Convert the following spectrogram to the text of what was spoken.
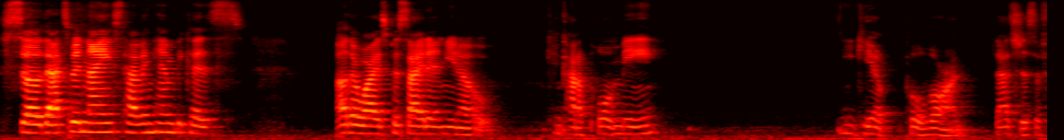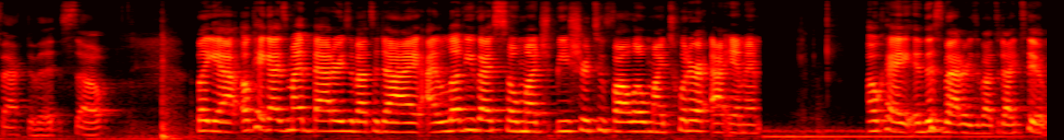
So that's been nice having him because otherwise Poseidon, you know, can kind of pull me. He can't pull Vaughn. That's just a fact of it. So, but yeah, okay guys, my battery's about to die. I love you guys so much. Be sure to follow my Twitter at Ammon. Okay, and this battery's about to die too.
